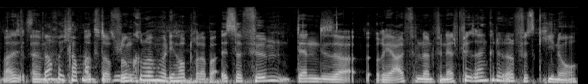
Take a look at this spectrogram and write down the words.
Weiß, ähm, Doch, ich glaube, Max also Dolph von Sydow. Lundgren war mal die Hauptrolle, aber ist der Film denn dieser Realfilm dann für Netflix angekündigt oder fürs Kino?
